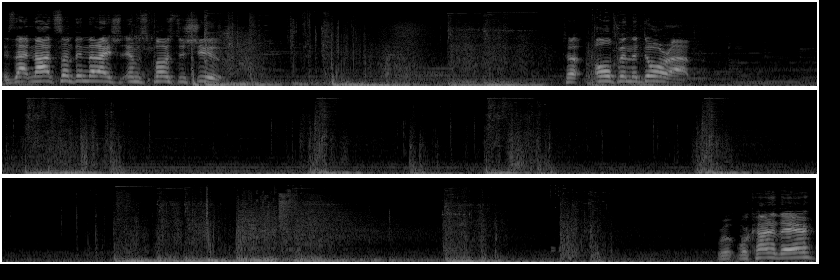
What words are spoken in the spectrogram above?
Is that not something that I am supposed to shoot? To open the door up. Kind of there.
